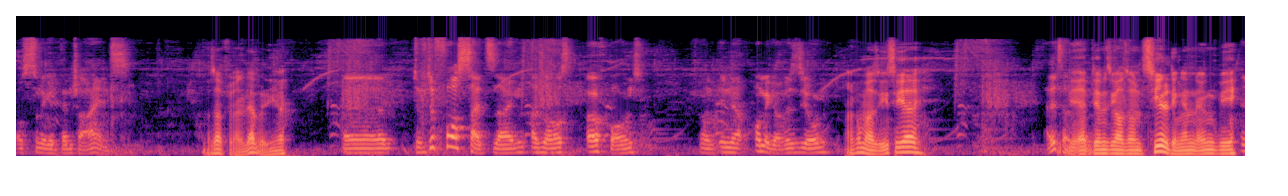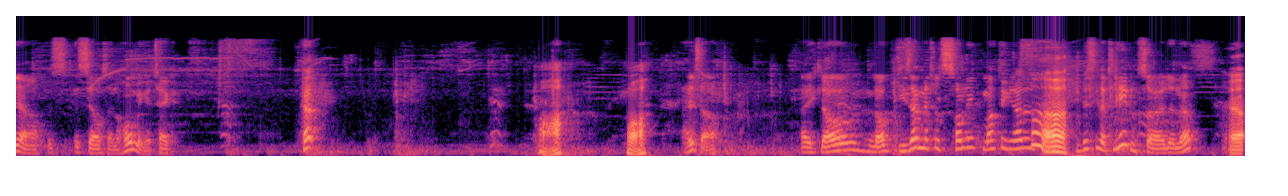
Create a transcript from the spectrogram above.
aus Sonic Adventure 1. was das für ein Level hier? Äh, dürfte Foresight sein, also aus Earthbound. Und in der Omega-Version. Na, guck mal, siehst du hier? Alter. Die, die haben sich auch so ein Zieldingen irgendwie. Ja, das ist ja auch seine Homing Attack. Ha, Boah. Boah. Alter. Ich glaube, glaub, dieser Metal Sonic macht dir gerade Ah. ein bisschen das Leben zur Hölle, ne? Ja.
